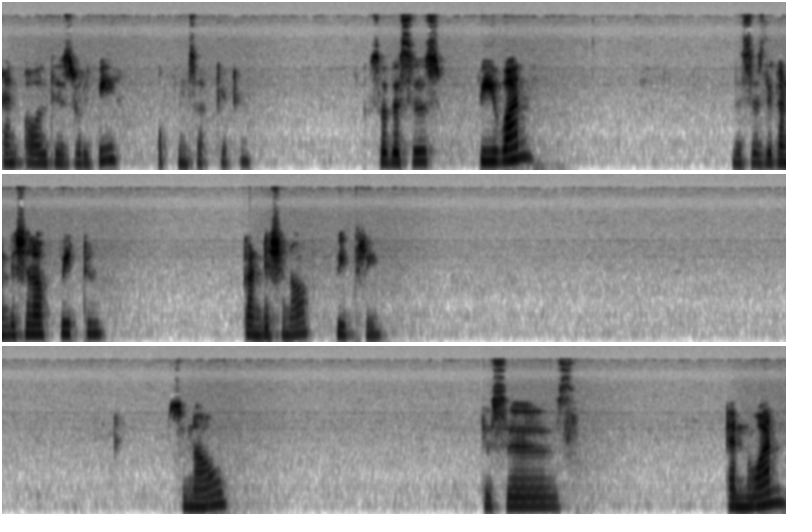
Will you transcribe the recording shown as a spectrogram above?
and all this will be open circuited so this is P1 this is the condition of P2 condition of P3 so now this is N1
